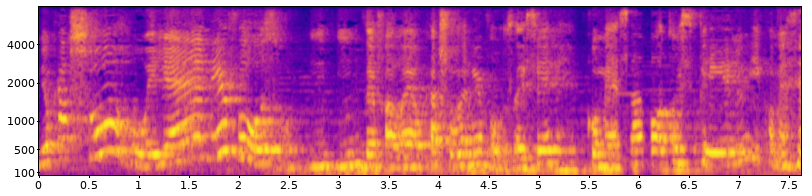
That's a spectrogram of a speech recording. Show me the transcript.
meu cachorro, ele é nervoso. Uhum, eu falo, é, o cachorro é nervoso. Aí você começa a botar o espelho e começa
